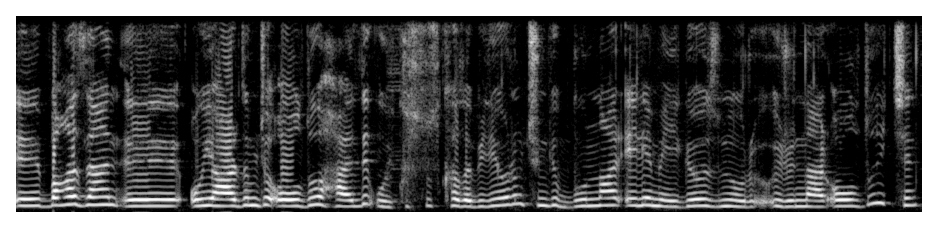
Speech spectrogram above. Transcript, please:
E, bazen e, o yardımcı olduğu halde uykusuz kalabiliyorum. Çünkü bunlar el emeği, göz nuru ürünler olduğu için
